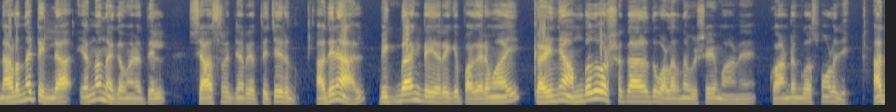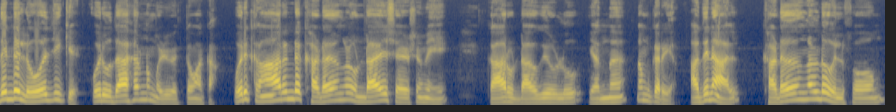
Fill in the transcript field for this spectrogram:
നടന്നിട്ടില്ല എന്ന നിഗമനത്തിൽ ശാസ്ത്രജ്ഞർ എത്തിച്ചേരുന്നു. അതിനാൽ ബിഗ് ബാങ് തിയറിക്ക് പകരമായി കഴിഞ്ഞ അമ്പത് വർഷക്കാലത്ത് വളർന്ന വിഷയമാണ് ക്വാണ്ടം കോസ്മോളജി. അതിന്റെ ലോജിക്ക് ഒരു ഉദാഹരണം വഴി വ്യക്തമാക്കാം. ഒരു കാറിന്റെ ഘടകങ്ങൾ ഉണ്ടായ ശേഷമേ കാർ ഉണ്ടാവുകയുള്ളൂ എന്ന് നമുക്കറിയാം. അതിനാൽ ഘടകങ്ങളുടെ ഉത്ഭവം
